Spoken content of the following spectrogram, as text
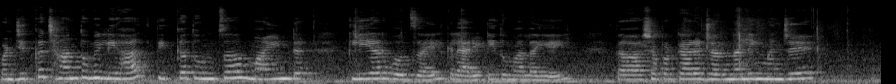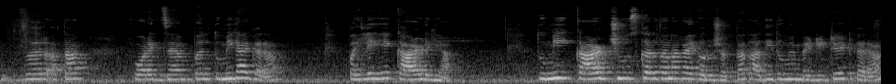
पण जितकं छान तुम्ही लिहाल तितकं तुमचं माइंड क्लिअर होत जाईल क्लॅरिटी तुम्हाला येईल. तर अशा प्रकारे जर्नलिंग म्हणजे जर आता फॉर एक्झाम्पल तुम्ही काय करा? पहिले हे कार्ड घ्या. तुम्ही कार्ड चूज करताना काय करू शकतात? आधी तुम्ही मेडिटेट करा.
